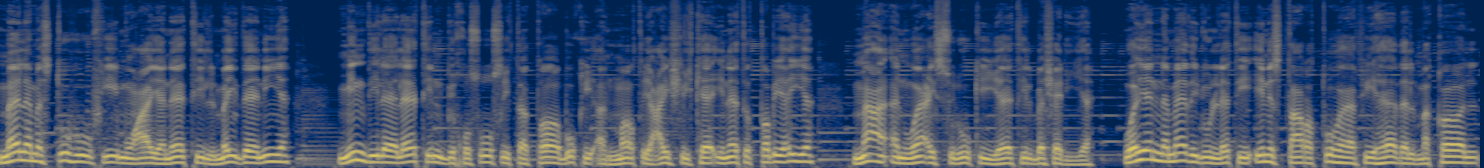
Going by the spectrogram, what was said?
ما لمسته في معايناتي الميدانية من دلالات بخصوص تطابق أنماط عيش الكائنات الطبيعية مع أنواع السلوكيات البشرية وهي النماذج التي إن استعرضتها في هذا المقال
